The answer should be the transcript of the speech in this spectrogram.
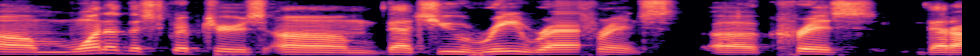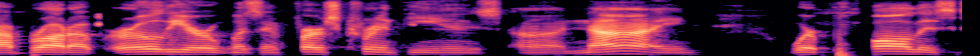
um, one of the scriptures um, that you re-referenced, uh, Chris, that I brought up earlier was in First Corinthians uh, nine, where Paul is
